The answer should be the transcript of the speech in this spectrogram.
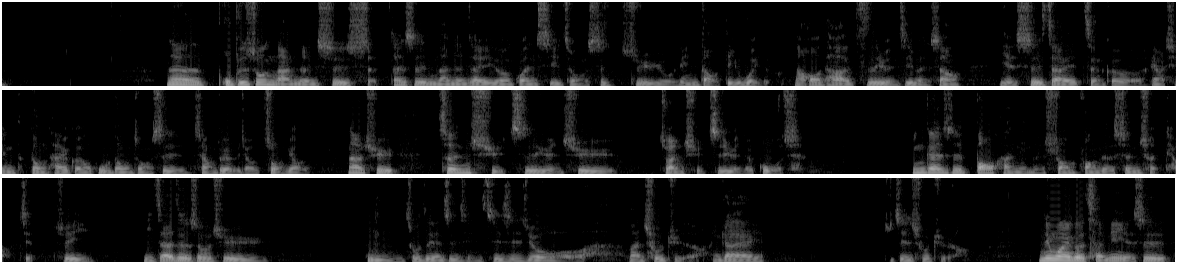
那我不是说男人是神，但是男人在一段关系中是具有领导地位的，然后他的资源基本上也是在整个两性动态跟互动中是相对比较重要的。那去争取资源、去赚取资源的过程，应该是包含你们双方的生存条件。所以你在这个时候去，嗯，做这件事情，其实就蛮出局的，应该。就直接出局了。另外一个层面也是，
